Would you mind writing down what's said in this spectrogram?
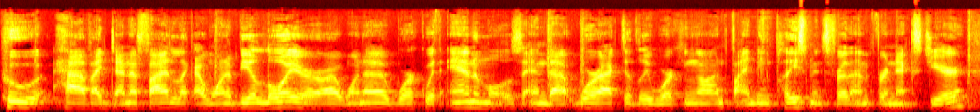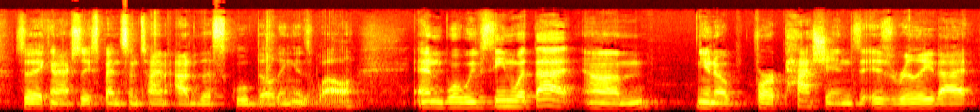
who have identified like I want to be a lawyer or I want to work with animals and that we're actively working on finding placements for them for next year so they can actually spend some time out of the school building as well. And what we've seen with that, um, you know, for passions is really that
